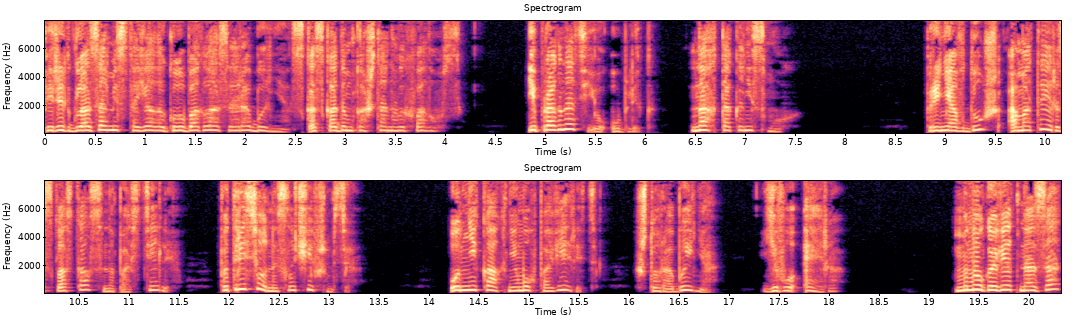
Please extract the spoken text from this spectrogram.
Перед глазами стояла голубоглазая рабыня с каскадом каштановых волос, и прогнать ее облик Нах так и не смог. Приняв душ, Аматей распластался на постели, потрясенный случившимся. Он никак не мог поверить, что рабыня — его Эйра. Много лет назад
